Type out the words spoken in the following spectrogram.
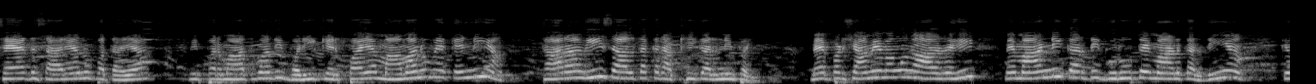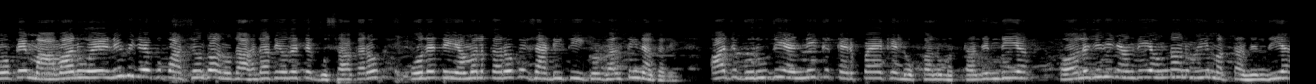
ਸ਼ਾਇਦ ਸਾਰਿਆਂ ਨੂੰ ਪਤਾ ਆ ਵੀ ਪਰਮਾਤਮਾ ਦੀ ਬੜੀ ਕਿਰਪਾ ਆ। ਮਾਵਾਂ ਨੂੰ ਮੈਂ ਕਹਿੰਨੀ ਆ 18 20 ਸਾਲ ਤੱਕ ਰਾਖੀ ਕਰਨੀ ਪਈ। ਮੈਂ ਪਰਛਾਵੇਂ ਵਾਂਗੂ ਨਾਲ ਰਹੀ ਮੈਂ ਮਾਣ ਨਹੀਂ ਕਰਦੀ, ਗੁਰੂ ਤੇ ਮਾਣ ਕਰਦੀ ਆ ਕਿਉਂਕਿ ਮਾਵਾਂ ਨੂੰ ਇਹ ਨਹੀਂ ਵੀ ਜੇ ਕੋਈ ਪਾਸਿਓਂ ਤੁਹਾਨੂੰ ਦੱਸਦਾ ਤੇ ਉਹਦੇ ਤੇ ਗੁੱਸਾ ਕਰੋ, ਉਹਦੇ ਤੇ ਅਮਲ ਕਰੋ ਕਿ ਸਾਡੀ ਧੀ ਕੋਈ ਗਲਤੀ ਨਾ ਕਰੇ। ਅੱਜ ਗੁਰੂ ਦੀ ਇੰਨੀ ਕੁ ਕਿਰਪਾ ਹੈ ਕਿ ਲੋਕਾਂ ਨੂੰ ਮੱਤਾਂ ਦਿੰਦੀ ਆ ਕਾਲਜ ਵੀ ਜਾਂਦੀ ਆ, ਉਹਨਾਂ ਨੂੰ ਵੀ ਮੱਤਾਂ ਦਿੰਦੀ ਆ।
